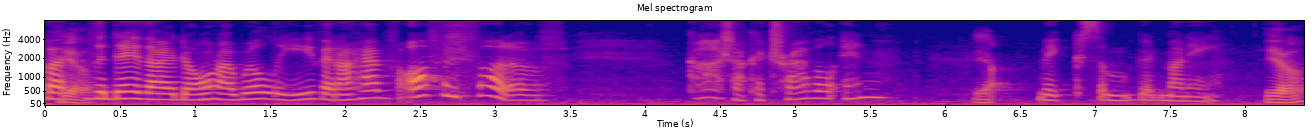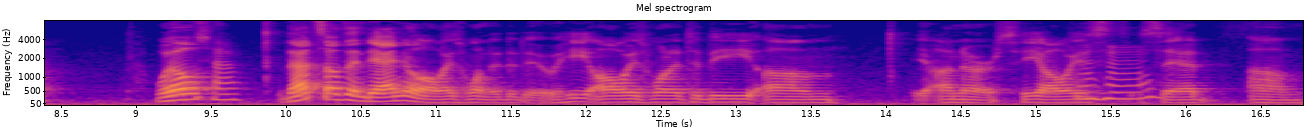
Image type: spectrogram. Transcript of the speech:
but Yeah. the day that I don't, I will leave. And I have often thought of, gosh, I could travel and Yeah. make some good money. Yeah. Well, So that's something Daniel always wanted to do. He always wanted to be um, a nurse. He always said. Um,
